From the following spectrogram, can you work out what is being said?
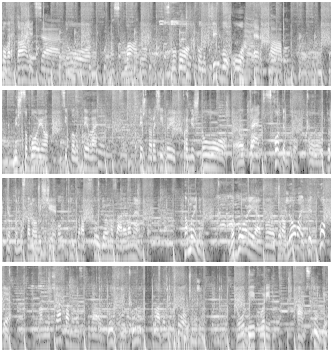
повертаються до складу свого колективу ОРК. Між собою ці колективи фактично розігрують проміжну е, третю сходинку у турнірному становищі. Голкіпера в студіо Назар Іваненко. Каминів виборює в Журавльова і підхоплює. Іван Нечепа наносить удар у ближній кут, вкладений фол. У бік воріт. А, в студію.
